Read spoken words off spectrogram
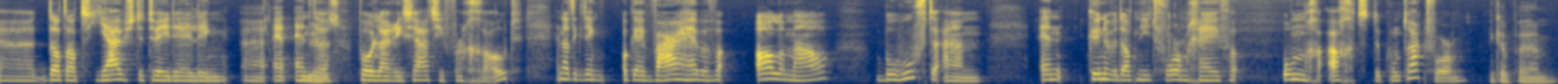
uh, dat dat juist de tweedeling uh, en, en de polarisatie vergroot. En dat ik denk, oké, waar hebben we allemaal behoefte aan? En kunnen we dat niet vormgeven ongeacht de contractvorm? Ik heb um,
